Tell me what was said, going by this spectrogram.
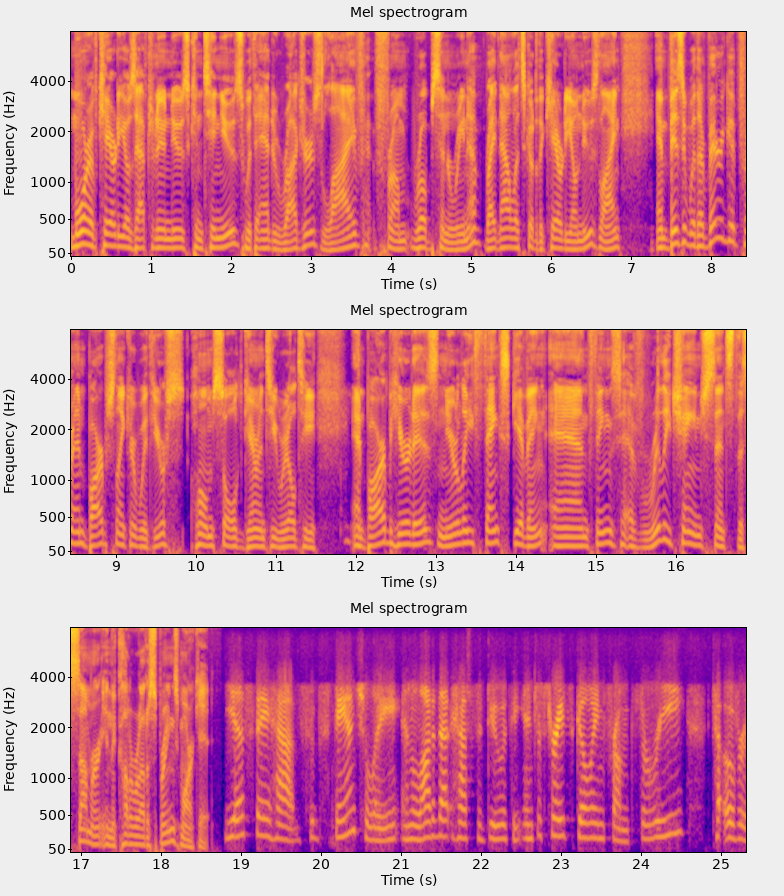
More of KRDO's afternoon news continues with Andrew Rogers live from Robson Arena. Right now, let's go to the KRDO Newsline and visit with our very good friend Barb Schlinker with Your Home Sold Guarantee Realty. And Barb, here it is, nearly Thanksgiving, and things have really changed since the summer in the Colorado Springs market. Yes, they have substantially, and a lot of that has to do with the interest rates going from 3 to over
